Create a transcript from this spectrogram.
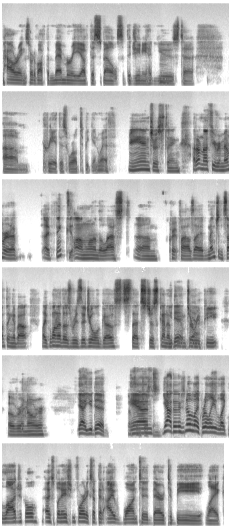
powering sort of off the memory of the spells that the genie had used to um, create this world to begin with. Interesting. I don't know if you remember. uh, I think on one of the last um, crit files, I had mentioned something about like one of those residual ghosts that's just kind of doomed to yeah. repeat over and over. Yeah, you did. That's and yeah, there's no like really like logical explanation for it, except that I wanted there to be like,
